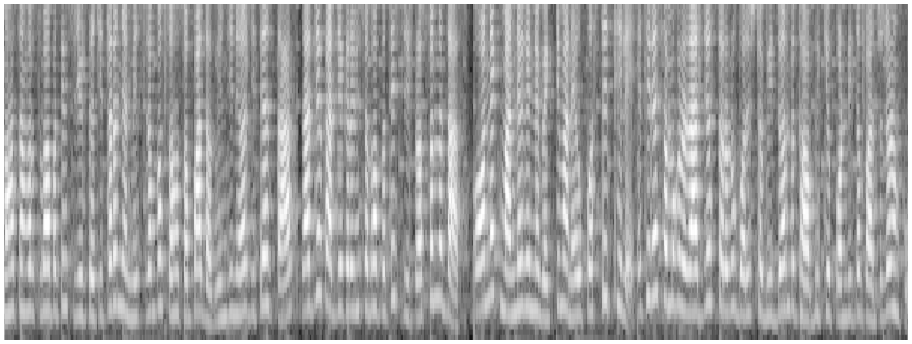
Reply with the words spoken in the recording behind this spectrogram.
ମହାସଂଘର ସଭାପତି ଶ୍ରୀଯୁକ୍ତ ଚିତ୍ତରଞ୍ଜନ ମିଶ୍ରଙ୍କ ସହ ସମ୍ପାଦକ ଇଞ୍ଜିନିୟର ଜିତେଶ ଦାସ ରାଜ୍ୟ କାର୍ଯ୍ୟକାରିଣୀ ସଭାପତି ଶ୍ରୀ ପ୍ରସନ୍ନ ଦାସ ଓ ଅନେକ ମାନ୍ୟଗଣ୍ୟ ବ୍ୟକ୍ତିମାନେ ଉପସ୍ଥିତ ଥିଲେ। ଏଥିରେ ସମଗ୍ର ରାଜ୍ୟ ସ୍ତରରୁ ବରିଷ୍ଠ ବିଦ୍ୱାନ ତଥା ଅଭିଜ୍ଞ ପଣ୍ଡିତ ପାଞ୍ଚ ଜଣଙ୍କୁ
